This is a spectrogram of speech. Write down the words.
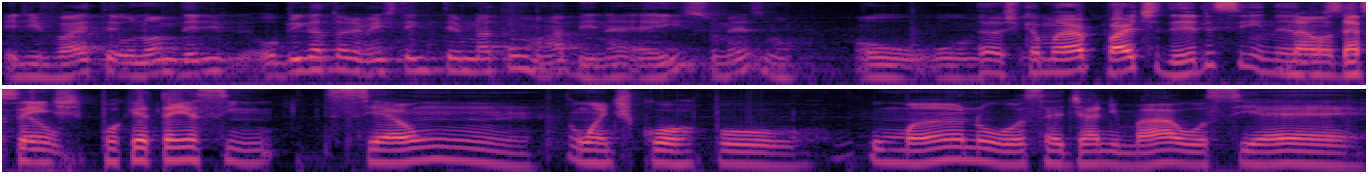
Ele vai ter o nome dele obrigatoriamente tem que terminar com MAB, né? É isso mesmo? Ou, ou... Eu acho que a maior parte dele sim, né? Não, Não depende, é o... porque tem assim, se é um, um anticorpo humano, ou se é de animal, ou se é.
